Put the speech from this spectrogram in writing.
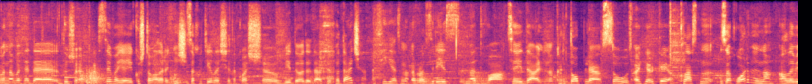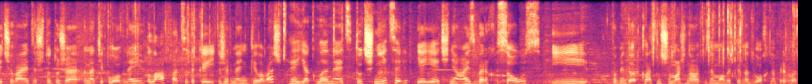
Вона виглядає дуже красиво. Я її куштувала раніше. Захотіла ще також е, відео додати. Подача офігезна. Розріз на два. Це ідеально. Картопля, соус, огірки класно загорнена, але відчувається, що тут уже натекло в неї. Лафа це такий жирненький лаваш, е, як млинець. Тут шніцель, яєчня, айсберг айсберг, соус і помідор. Класно, що можна замовити на двох, наприклад.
